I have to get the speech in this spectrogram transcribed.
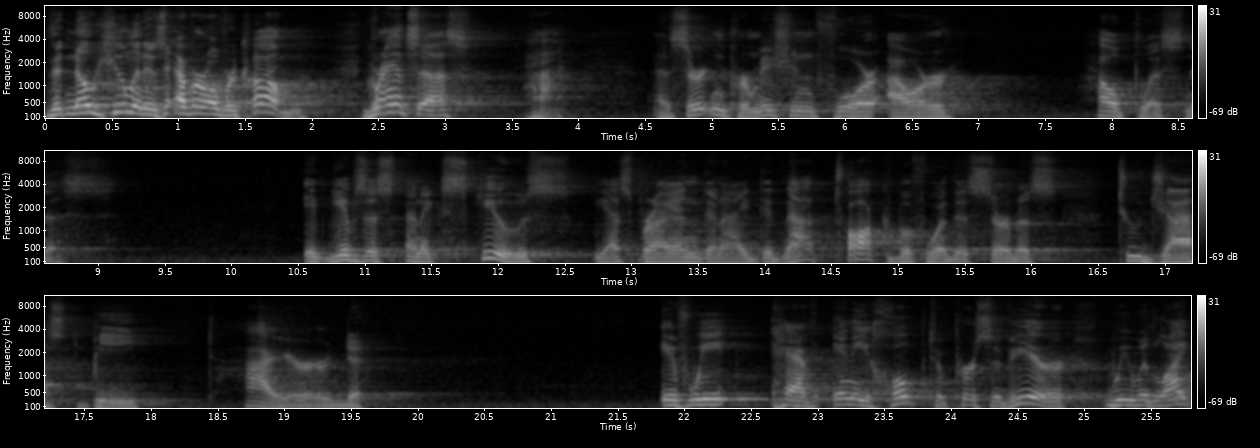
that no human has ever overcome grants us ha, a certain permission for our helplessness. It gives us an excuse. Yes, Brian and I did not talk before this service to just be tired. If we have any hope to persevere, we would like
